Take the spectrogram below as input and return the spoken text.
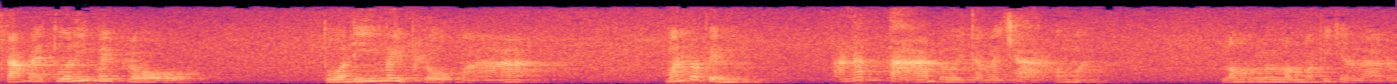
ตราบใดตัวนี้ไม่โผล่ตัวนี้ไม่โผล่มา มันก็เป็นอนัตตาโดยธรรมชาติของมัน ลองลองมาพิจารณาดู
